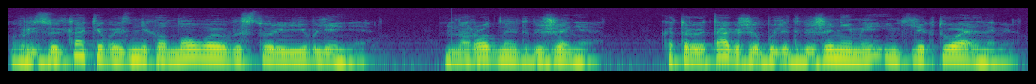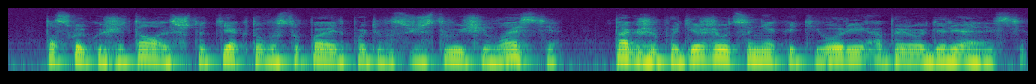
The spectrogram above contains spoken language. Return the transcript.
В результате возникло новое в истории явление – народные движения, которые также были движениями интеллектуальными, поскольку считалось, что те, кто выступает против существующей власти, также придерживаются некой теории о природе реальности.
